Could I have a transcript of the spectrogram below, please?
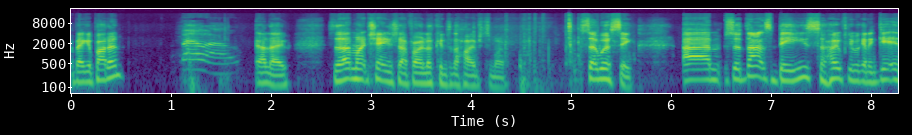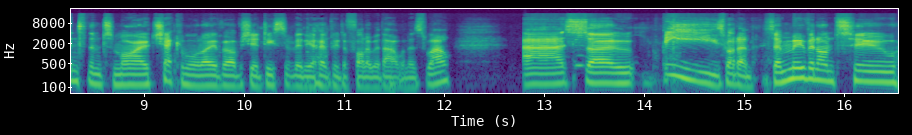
I beg your pardon. Hello. Hello. So that might change if I look into the hives tomorrow. So we'll see. Um, so that's bees. So hopefully we're going to get into them tomorrow, check them all over. Obviously, a decent video, hopefully to follow with that one as well. Uh, so bees, well done. So moving on to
